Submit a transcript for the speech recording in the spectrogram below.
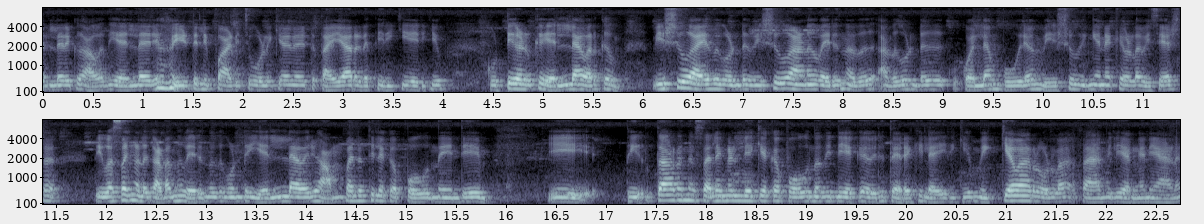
എല്ലാവർക്കും അവധി എല്ലാവരും വീട്ടിലിപ്പോൾ അടിച്ചു പൊളിക്കാനായിട്ട് തയ്യാറെടുത്തിരിക്കുകയായിരിക്കും. കുട്ടികൾക്ക് എല്ലാവർക്കും വിഷു ആയതുകൊണ്ട് വിഷു ആണ് വരുന്നത്. അതുകൊണ്ട് കൊല്ലം പൂരം വിഷു ഇങ്ങനെയൊക്കെയുള്ള വിശേഷ ദിവസങ്ങൾ കടന്നു വരുന്നത് കൊണ്ട് എല്ലാവരും അമ്പലത്തിലൊക്കെ പോകുന്നതിന്റെയും ഈ തീർത്ഥാടന സ്ഥലങ്ങളിലേക്കൊക്കെ പോകുന്നതിന്റെയൊക്കെ ഒരു തിരക്കിലായിരിക്കും. മിക്കവാറും ഉള്ള ഫാമിലി അങ്ങനെയാണ്.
